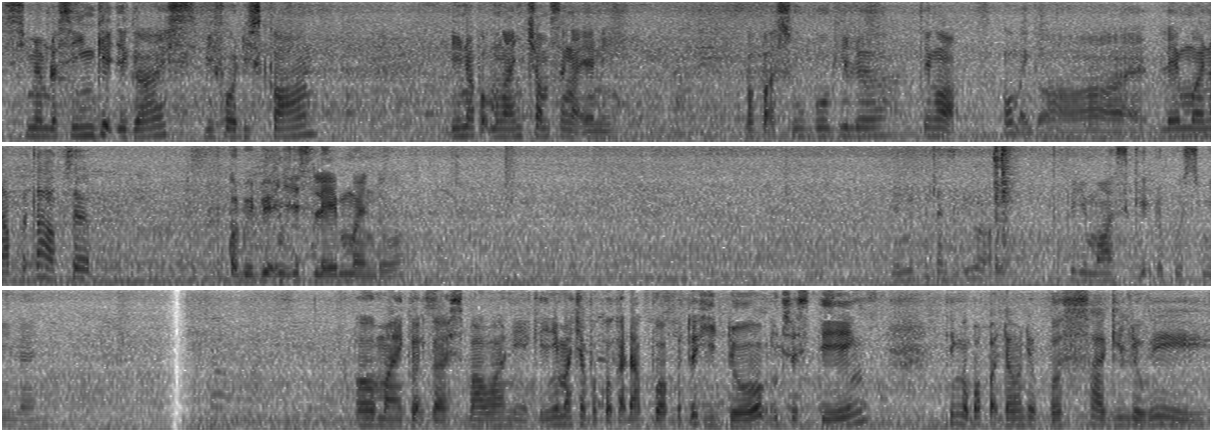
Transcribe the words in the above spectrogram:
RM19 je guys Before discount. Ini nampak mengancam sangat yang ni. Bapak subuh gila. Tengok Oh my god. Lemon apa tak Aku rasa pokok duit-duit jenis lemon tu. Yang ni pun cantik juga. Tapi dia mahal sikit 29 Oh my god guys. Bawah ni. Okay, Ini macam pokok kat dapur aku tu. Hidup Interesting. Tengok bapak daun dia Besar gila weh.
